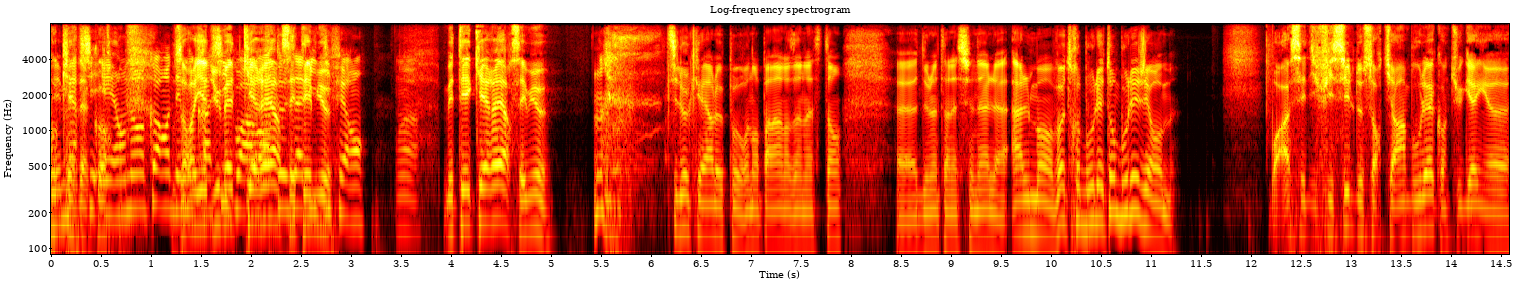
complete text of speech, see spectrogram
Ok, d'accord. On est encore en Vous auriez dû mettre Kerrer, c'était mieux. Voilà. Mettez Kerrer, c'est mieux. Thilo Kerr, le pauvre, on en parlera dans un instant euh, de l'international allemand. Votre boulet, ton boulet, Jérôme C'est difficile de sortir un boulet quand tu gagnes, euh,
